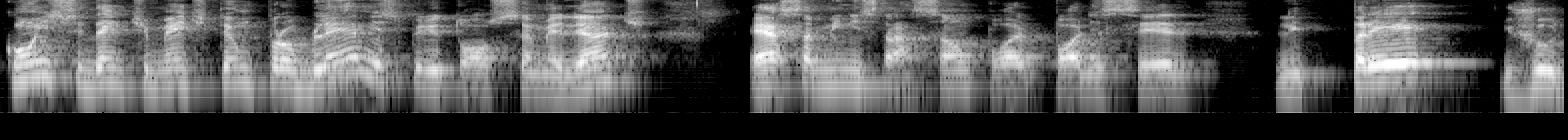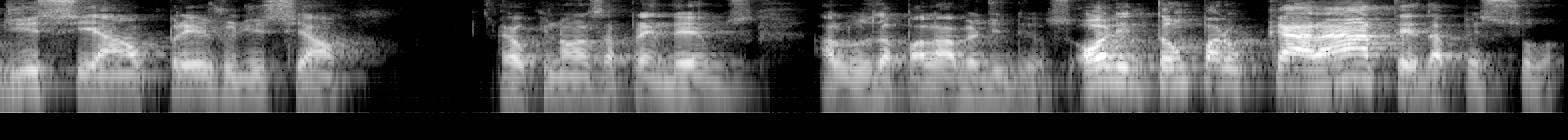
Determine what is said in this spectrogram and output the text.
coincidentemente tem um problema espiritual semelhante, essa ministração pode, pode ser prejudicial, prejudicial, é o que nós aprendemos à luz da palavra de Deus. Olhe então para o caráter da pessoa.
